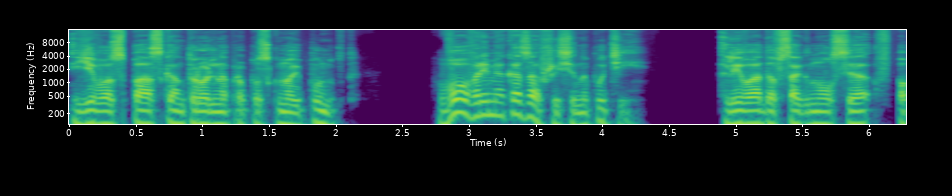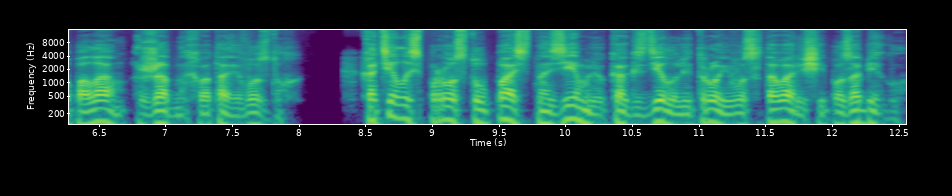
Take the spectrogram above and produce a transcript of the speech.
Его спас контрольно-пропускной пункт, вовремя оказавшийся на пути. Левадов согнулся в пополам, жадно хватая воздух. Хотелось просто упасть на землю, как сделали трое его сотоварищей по забегу.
